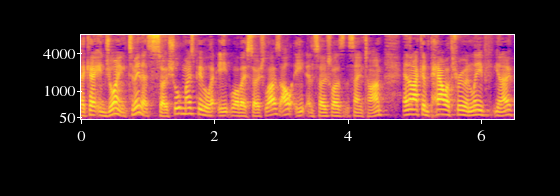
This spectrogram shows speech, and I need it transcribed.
okay, enjoying. To me, that's social. Most people eat while they socialize. I'll eat and socialize at the same time. And then I can power through and leave, you know,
